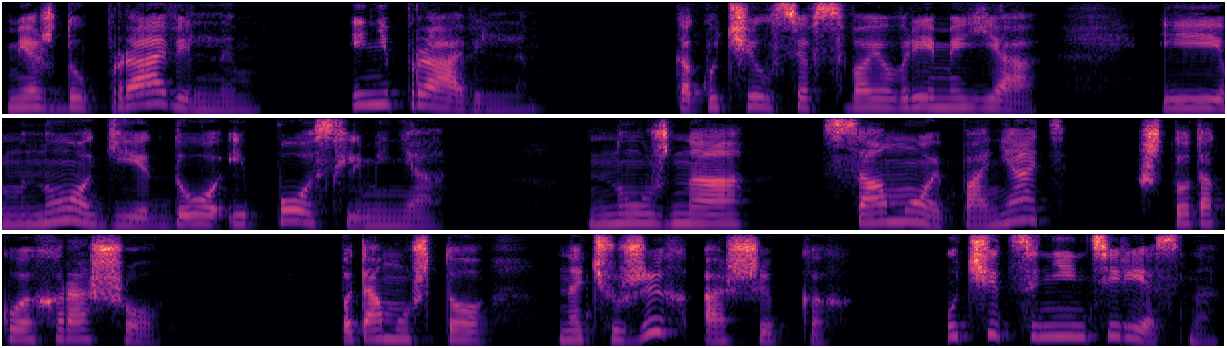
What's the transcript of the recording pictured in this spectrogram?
между правильным и неправильным, как учился в свое время я, и многие до и после меня. Нужно самой понять, что такое хорошо, потому что на чужих ошибках учиться неинтересно.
